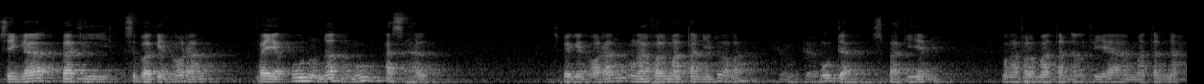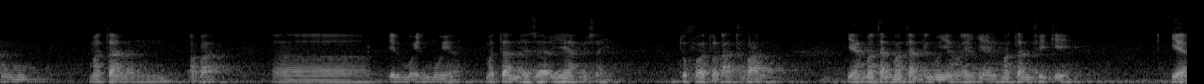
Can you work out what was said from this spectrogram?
Sehingga bagi sebagian orang fayakunu nazmu ashal. Sebagian orang menghafal matan itu apa? Mudah sebagian ya. Menghafal matan alfiyah, matan nahwu, matan apa? Eh, ilmu-ilmu ya, matan jazariyah misalnya. Tufatul atfal. Ya, matan-matan ilmu yang lainnya, matan fikih. Ya,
